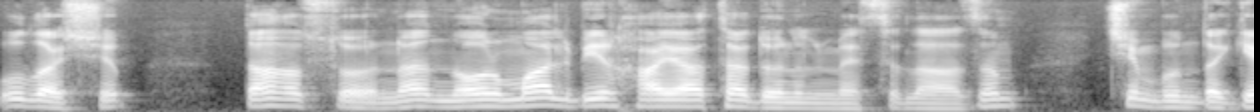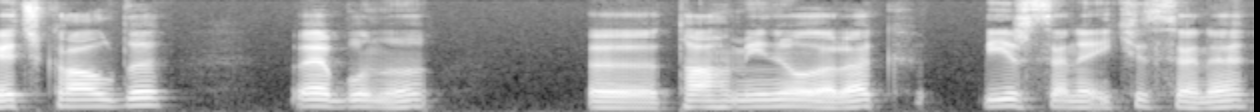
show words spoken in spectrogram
ulaşıp daha sonra normal bir hayata dönülmesi lazım. Çin bunda geç kaldı ve bunu e, tahmini olarak bir sene iki sene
